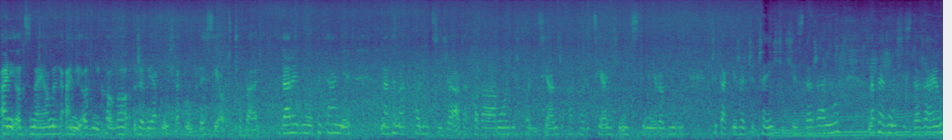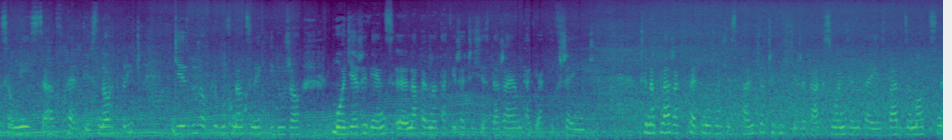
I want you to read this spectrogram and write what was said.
ani od znajomych, ani od nikogo, żeby jakąś taką presję odczuwali. Dalej było pytanie, na temat policji, że atakowała młodzież policjantów, a policjanci nic z tym nie robili. Czy takie rzeczy częściej się zdarzają? Na pewno się zdarzają. Są miejsca w Perth, jest Northbridge, gdzie jest dużo klubów nocnych i dużo młodzieży, więc e, na pewno takie rzeczy się zdarzają, tak jak i wszędzie. Czy na plażach w Perth można się spalić? Oczywiście, że tak. Słońce tutaj jest bardzo mocne.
